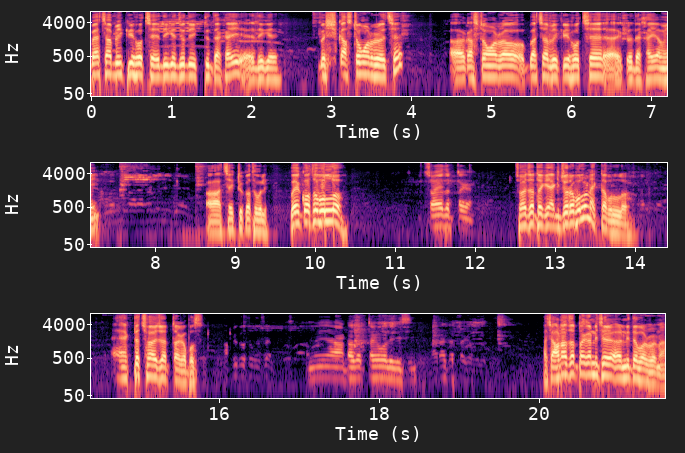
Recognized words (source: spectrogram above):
বেচা বিক্রি হচ্ছে। এদিকে যদি একটু দেখাই এদিকে বেশ কাস্টমার রয়েছে। কাস্টমাররাও বেচা বিক্রি হচ্ছে একটু দেখাই আমি। আচ্ছা একটু কথা বলি। ভাই কত বলল? ছয় হাজার টাকা। ছয় হাজার টাকা এক জোড়া বলল না একটা বলল? একটা ছয় হাজার টাকা বলছে। আমি আট হাজার টাকা বলে দিয়েছি আচ্ছা আট হাজার টাকা নিচে নিতে পারবে না।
